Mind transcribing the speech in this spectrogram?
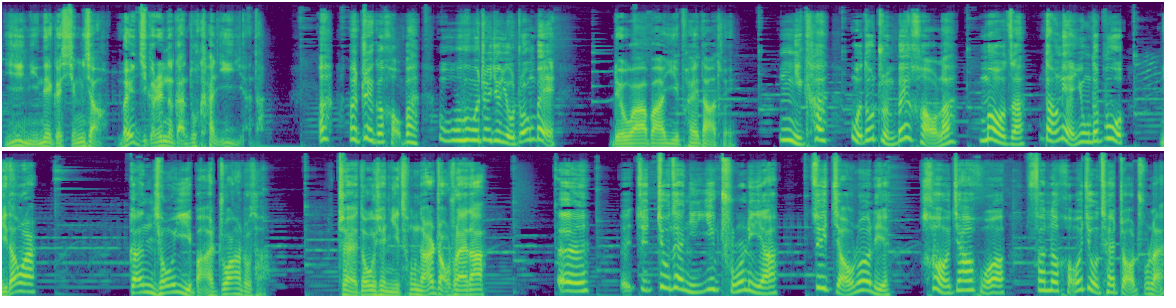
以你那个形象，没几个人能敢多看你一眼的。啊啊，这个好办，我我这就有装备。刘阿八一拍大腿，你看我都准备好了，帽子、挡脸用的布。你等会儿。甘球一把抓住他，这东西你从哪儿找出来的？呃，就就在你衣橱里呀，最角落里。好家伙，翻了好久才找出来。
